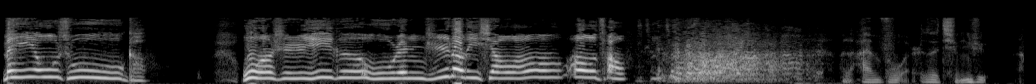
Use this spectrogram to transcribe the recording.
没有树高，我是一个无人知道的小草。”为了安抚我儿子情绪啊，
